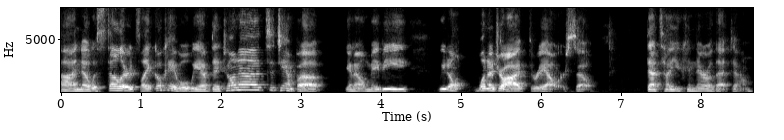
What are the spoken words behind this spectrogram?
Uh, I know with Stellar, it's like, okay, well, we have Daytona to Tampa. You know, maybe we don't want to drive three hours. So that's how you can narrow that down.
